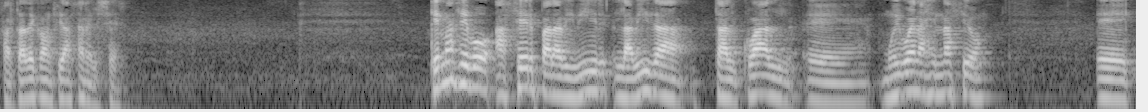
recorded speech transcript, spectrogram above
falta de confianza en el ser. ¿Qué más debo hacer para vivir la vida tal cual? Eh, muy buenas, Ignacio. Eh,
